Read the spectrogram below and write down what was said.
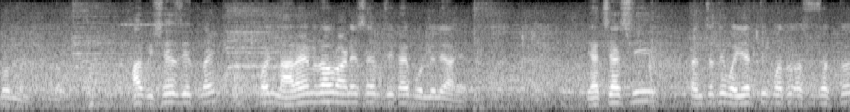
दोन मिनिट. हा विषयच येत नाही पण नारायणराव राणेसाहेब जे काय बोललेले आहेत याच्याशी त्यांचं ते वैयक्तिक मत असू शकतं.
